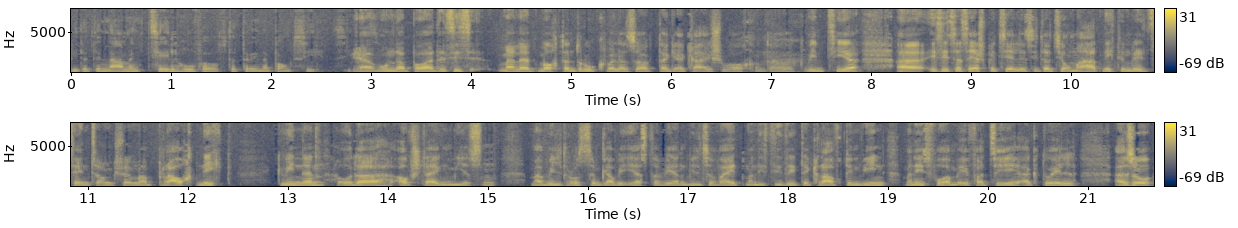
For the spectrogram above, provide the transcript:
wieder den Namen Zellhofer auf der Trainerbank sieht. Ja, wunderbar. Das ist, man macht einen Druck, weil er sagt, der GRK ist schwach und er gewinnt hier. Äh, es ist eine sehr spezielle Situation. Man hat nicht die Lizenz angeschaut, man braucht nicht gewinnen oder aufsteigen müssen. Man will trotzdem, glaube ich, Erster werden, will so weit. Man ist die dritte Kraft in Wien. Man ist vor dem FAC aktuell. Also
